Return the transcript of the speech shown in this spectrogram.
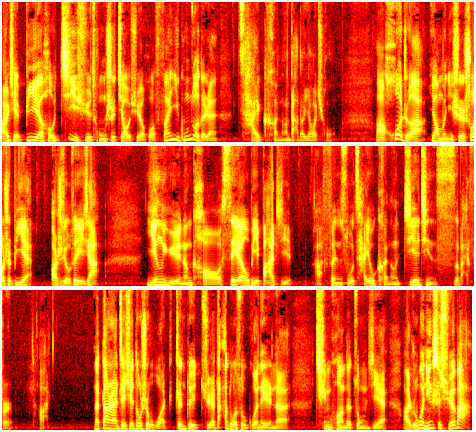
而且毕业后继续从事教学或翻译工作的人，才可能达到要求啊，或者要么你是硕士毕业，二十九岁以下，英语能考 CLB 八级。啊，分数才有可能接近四百分啊！那当然，这些都是我针对绝大多数国内人的情况的总结啊。如果您是学霸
